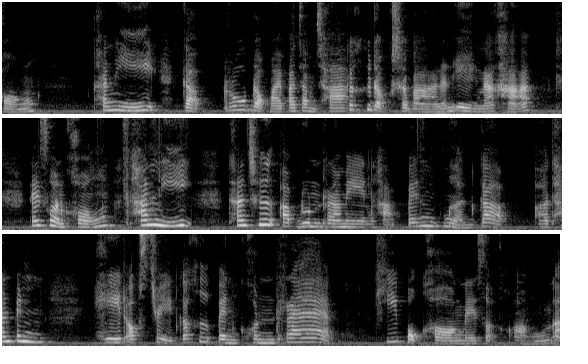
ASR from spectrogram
ของท่านนี้กับรูปดอกไม้ประจำชาติก็คือดอกชบานั่นเองนะคะ ในส่วนของท่านนี้ ท่านชื่ออับดุลราเมนค่ะ เป็นเหมือนกับท่านเป็น head of state ก็คือเป็นคนแรกที่ปกครองในส่วนของอ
